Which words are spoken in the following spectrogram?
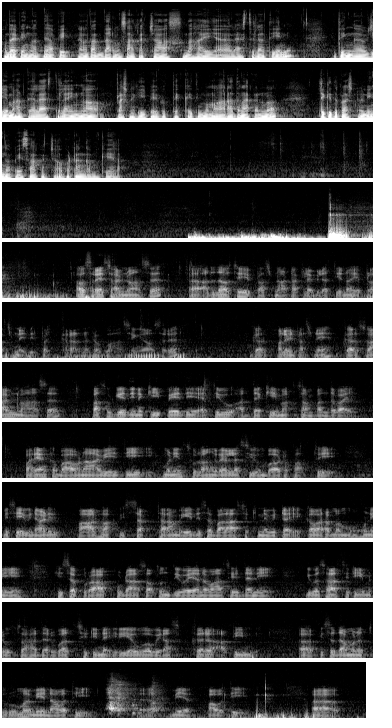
හොඳයි පින්වත්නි අපි නැවතත් ධර්ම සාකච්ඡාවක් සඳහායි ලෑස්තිලා තියෙන්නේ. ඉතින් විජේ මහත්තයා ලෑස්තිලා ඉන්නවා ප්‍රශ්න කීපයකුත් එක්ක. ඉතින් මම ආරාධනා කරනවා ලිඛිත ප්‍රශ්න වලින් අපේ සාකච්ඡාව පටන් ගමු කියලා. අවසරයි ස්වාමීන් වහන්සේ අද දවසේ ප්‍රශ්න 8ක් ලැබිලා තියෙනවා. ඒ ප්‍රශ්න ඉදිරිපත් කරන්නට ඔබ වහන්සේගෙන් අවසර. ගරු පළවෙනි ප්‍රශ්නය ගරු ස්වාමීන් වහන්සේ පසුගිය දින කීපයේදී ඇති වූ අත්දැකීමක් සම්බන්ධවයි. පරයන්ක භාවනාවේදී ඉක්මනින් සුලං රැල්ල සියුම් බවට පත්වේ. මෙසේ විනාඩි 15ක් 20ක් තරම් ඒ දෙස බලා සිටින විට එකවරම මුහුණේ හිස පුරා කුඩා සතුන් දිව යන වාසේ දැනේ. ඉවසා සිටීමට උත්සාහ දරුවත් සිටින ඉරියව්ව වෙනස් කර අතින් පිස දමන තුරුම මේ නවතී. මේ පවතී.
